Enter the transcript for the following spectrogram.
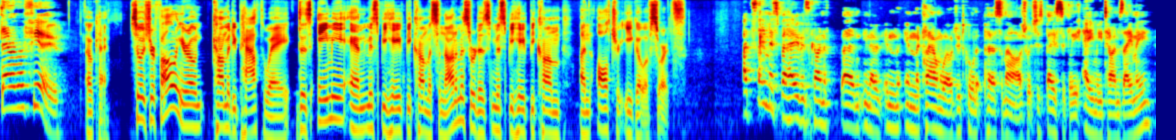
There are a few. Okay. So, as you're following your own comedy pathway, does Amy and Miss Behave become a synonymous, or does Miss Behave become an alter ego of sorts? I'd say Miss Behave is kind of, um, you know, in in the clown world, you'd call it personage, which is basically Amy times Amy,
